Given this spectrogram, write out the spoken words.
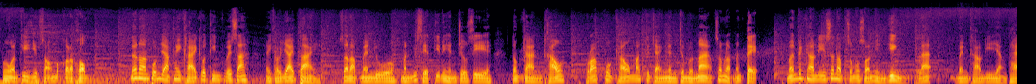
เมื่อวันที่ 22 มกราคม แน่นอนผมอยากให้ขายเขาทิ้งไปซะ ให้เขาย้ายไปสำหรับแมนยูมันวิเศษที่ได้เห็นเชลซี ต้องการเขา เพราะพวกเขามักจะจ่ายเงินจำนวนมากสำหรับนักเตะ มันเป็นข่าวดีสำหรับสโมสรอย่างยิ่ง และเป็นข่าวดีอย่างแท้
